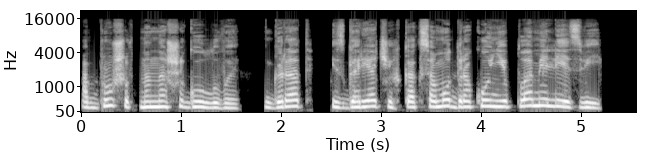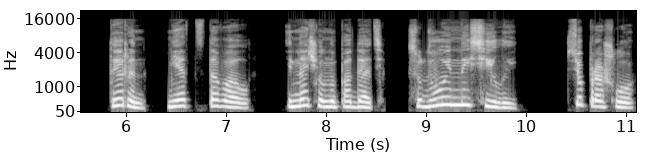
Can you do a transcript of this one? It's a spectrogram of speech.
обрушив на наши головы град из горячих, как само драконье пламя лезвий. Террен не отставал и начал нападать с удвоенной силой. Все прошло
